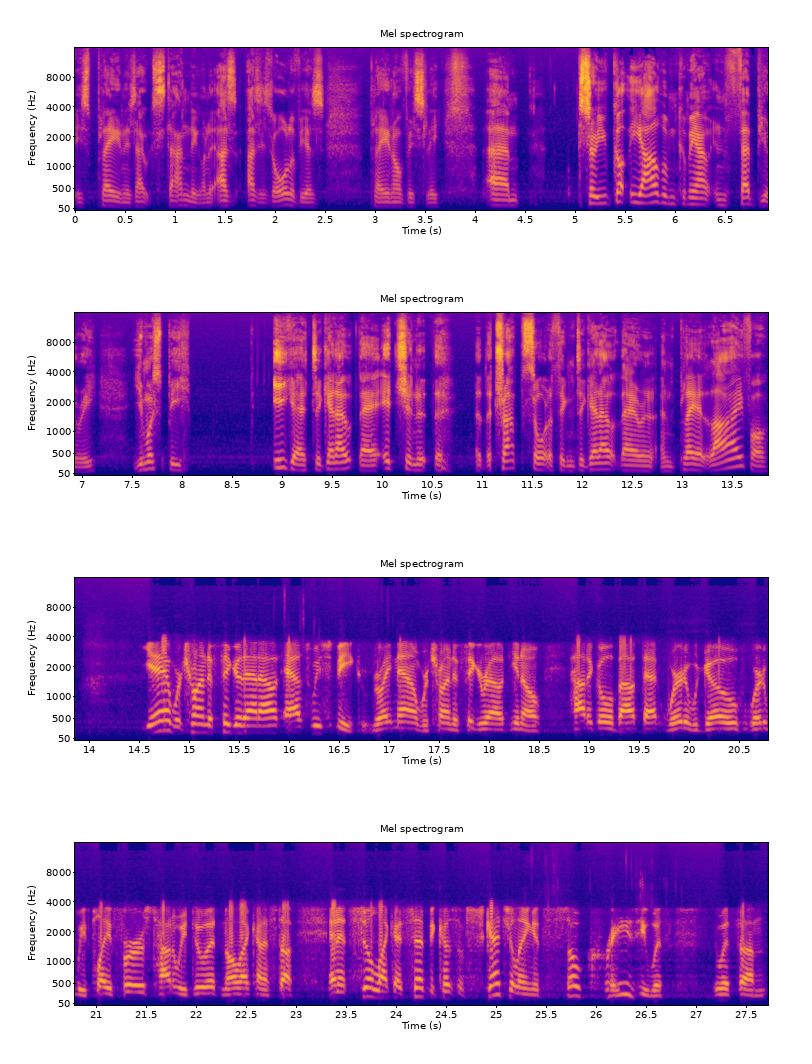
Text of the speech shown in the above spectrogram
his playing is outstanding on it, as as is all of yours playing, obviously. Um, so you've got the album coming out in February. You must be eager to get out there, itching at the at the trap sort of thing, to get out there and, and play it live, or Yeah, we're trying to figure that out as we speak. Right now, we're trying to figure out, you know, how to go about that. Where do we go? Where do we play first? How do we do it? And all that kind of stuff. And it's still, like I said, because of scheduling, it's so crazy with, with, um,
